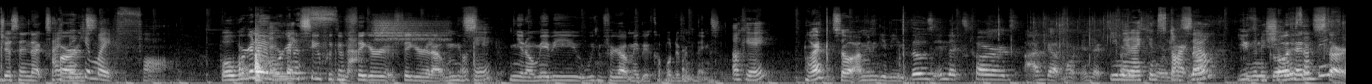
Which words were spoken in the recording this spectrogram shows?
just index cards. I think it might fall. well, we're gonna and, we're gonna see if we can smash. figure figure it out. We can, Okay. you know, maybe we can figure out maybe a couple different things. Okay. Okay, so I'm gonna give you those index cards. I've got more index. Cards. You mean I can start myself. now? You You're can gonna go ahead and start.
